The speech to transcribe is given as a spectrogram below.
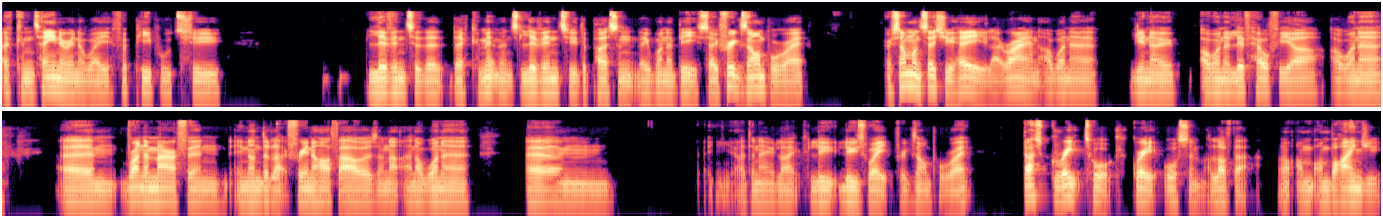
a container in a way for people to live into the, their commitments live into the person they want to be so for example right if someone says to you hey like ryan i want to you know i want to live healthier i want to um, run a marathon in under like three and a half hours, and I, and I want to, um, I don't know, like lo- lose weight, for example, right? That's great talk, great, awesome. I love that. I'm I'm behind you.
